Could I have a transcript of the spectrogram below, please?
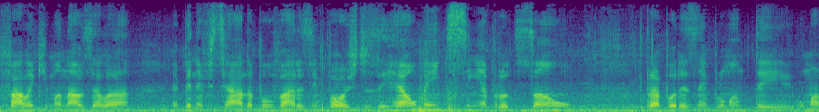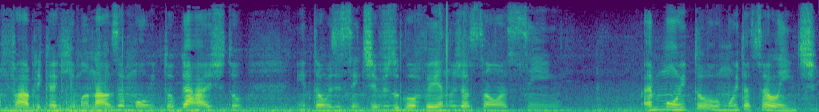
Fala que Manaus ela é beneficiada por vários impostos e realmente sim a produção para, por exemplo, manter uma fábrica aqui em Manaus é muito gasto. Então os incentivos do governo já são assim é muito, muito excelente.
